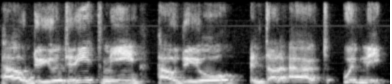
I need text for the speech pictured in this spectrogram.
how do you treat me, how do you interact with me.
